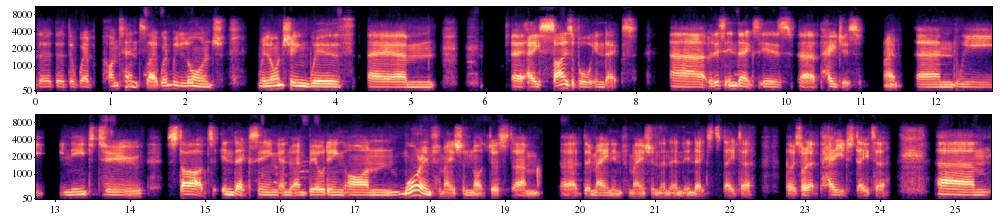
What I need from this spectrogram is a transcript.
the, the the web content, like when we launch, we're launching with um, a, a sizable index. Uh, but this index is uh, pages, right? And we need to start indexing and, and building on more information, not just um, uh, domain information and, and indexed data, oh, sorry, page data. Um,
